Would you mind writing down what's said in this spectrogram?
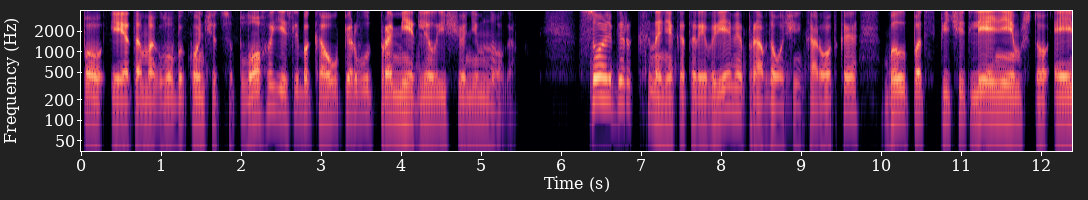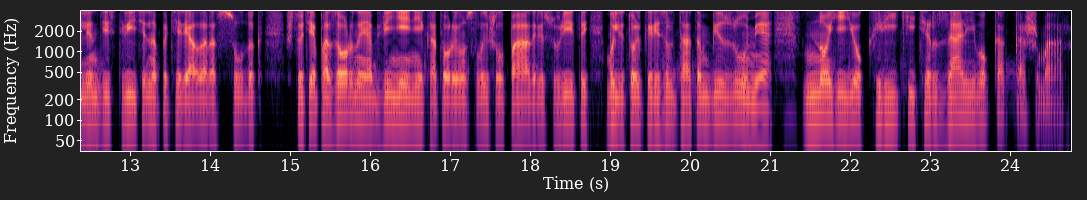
пол, и это могло бы кончиться плохо, если бы Каупервуд промедлил еще немного. Сольберг на некоторое время, правда очень короткое, был под впечатлением, что Эйлин действительно потеряла рассудок, что те позорные обвинения, которые он слышал по адресу Риты, были только результатом безумия, но ее крики терзали его как кошмар.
